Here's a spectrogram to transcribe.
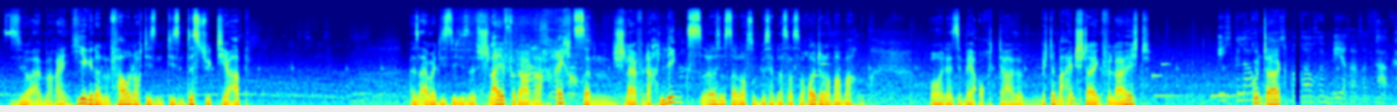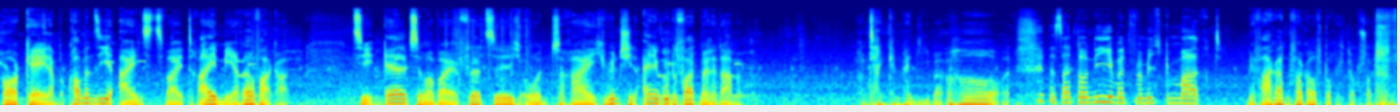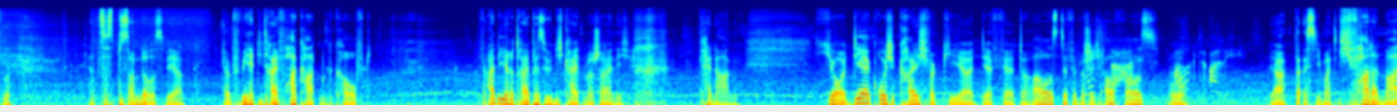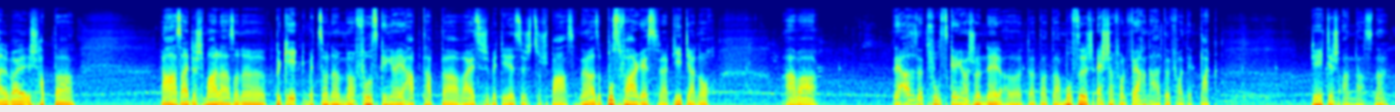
So, einmal rein. Hier genau, und fahren noch diesen, diesen District hier ab. Also einmal diese, diese Schleife da nach rechts, dann die Schleife nach links. Das ist dann noch so ein bisschen das, was wir heute nochmal machen. Und dann sind wir ja auch da. Also, möchte mal einsteigen vielleicht. Glaub, Guten Tag. Fahrkarten. Okay, dann bekommen Sie 1, 2, 3 mehrere Fahrkarten. 10 Geld, sind wir bei 40 und reich. Ich wünsche Ihnen eine gute Fahrt, meine Dame. Und danke, mein Lieber. Oh, das hat noch nie jemand für mich gemacht. Mir Fahrkarten verkauft? Doch, ich glaube schon. Ob das Besonderes wäre. Für wen hat die drei Fahrkarten gekauft? Für alle ihre drei Persönlichkeiten wahrscheinlich. Keine Ahnung. Ja, der große Kreisverkehr, der fährt raus. Der fährt wahrscheinlich auch raus. Oh. Ja, da ist jemand. Ich fahre dann mal, weil ich habe da... Ja, seit ich mal da so eine Begegnung mit so einem Fußgänger gehabt habe, da weiß ich, mit denen ist nicht so Spaß. Ne? Also Busfahrgäste, das geht ja noch. Aber... Ja, also das Fußgänger schon nicht. Also da, da, da musst du dich echt davon fernhalten, von dem Pack. Geht nicht anders, ne?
